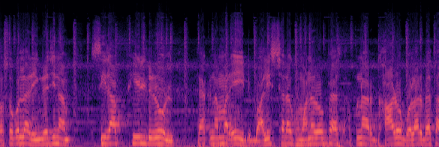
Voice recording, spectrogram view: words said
রসগোল্লার ইংরেজি নাম syrup filled roll. Fact number eight বালিশ ছাড়া ঘুমানোর অভ্যাস আপনার ঘাড় ও গলার ব্যথা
